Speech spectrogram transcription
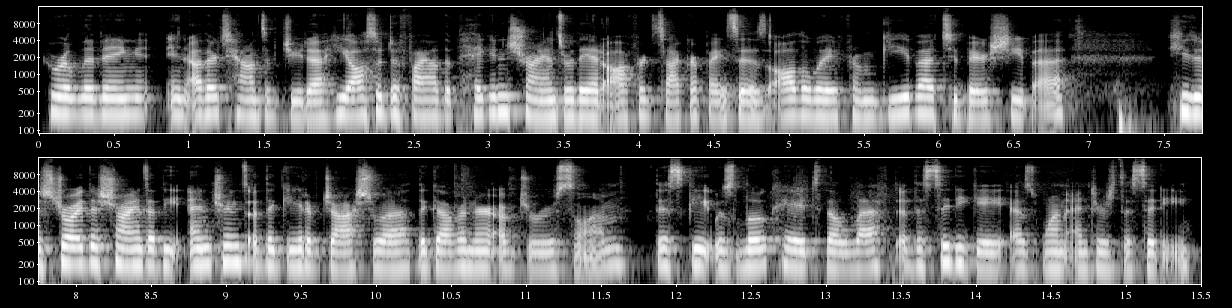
who were living in other towns of Judah. He also defiled the pagan shrines where they had offered sacrifices, all the way from Geba to Beersheba. He destroyed the shrines at the entrance of the gate of Joshua, the governor of Jerusalem. This gate was located to the left of the city gate as one enters the city.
